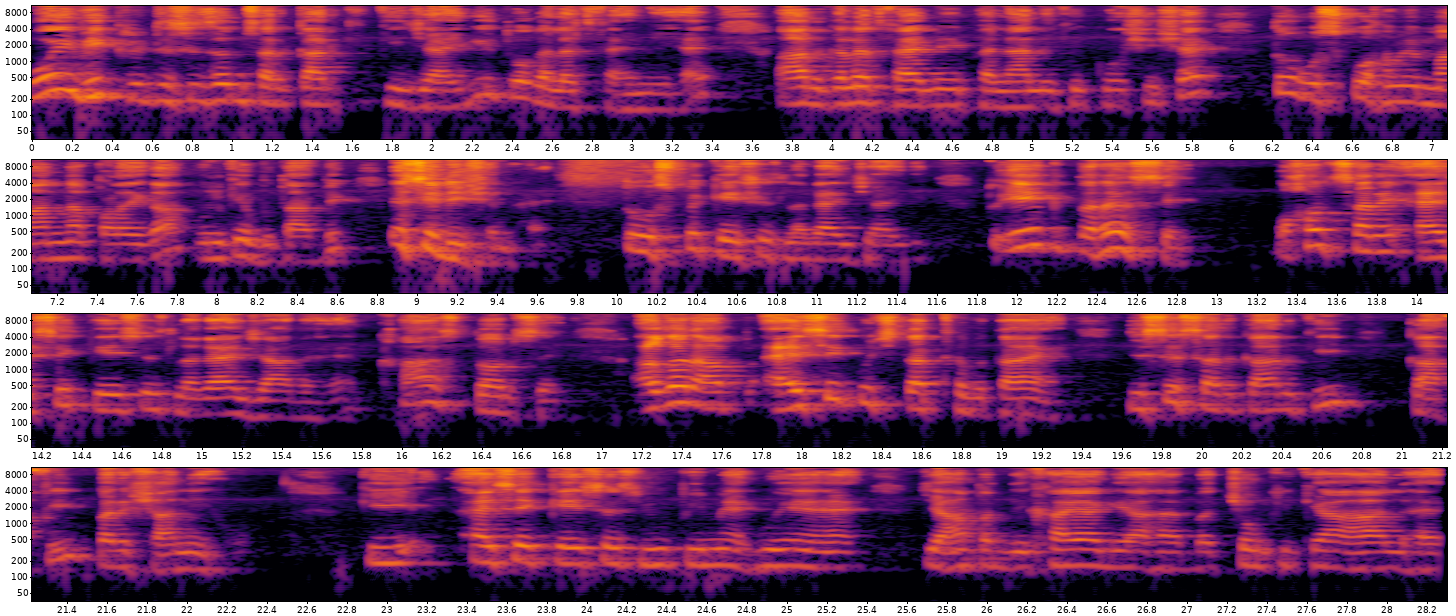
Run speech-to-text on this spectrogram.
कोई भी क्रिटिसिज्म सरकार की जाएगी तो गलत फहमी है। और गलत फहमी फैलाने की कोशिश है तो उसको हमें मानना पड़ेगा, उनके मुताबिक एसिडिशन है। तो उस पर केसेस लगाई जाएगी। तो एक तरह से बहुत सारे ऐसे केसेस लगाए जा रहे हैं, ख़ास तौर से अगर आप ऐसे कुछ तथ्य बताएँ जिससे सरकार की काफ़ी परेशानी हो कि ऐसे केसेस यूपी में हुए हैं, जहाँ पर दिखाया गया है बच्चों की क्या हाल है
